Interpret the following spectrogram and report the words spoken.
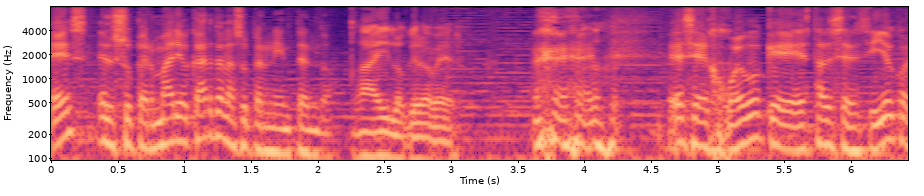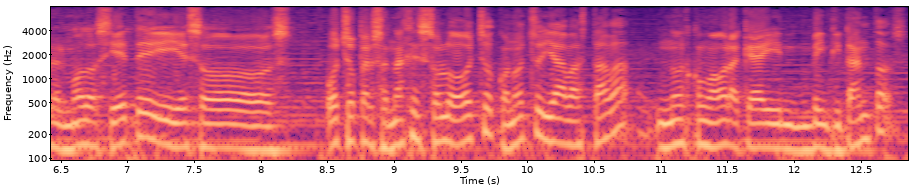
es el Super Mario Kart de la Super Nintendo. Ahí lo quiero ver. Ese juego que es tan sencillo con el modo 7 y esos 8 personajes, solo 8, con 8 ya bastaba, no es como ahora que hay veintitantos.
